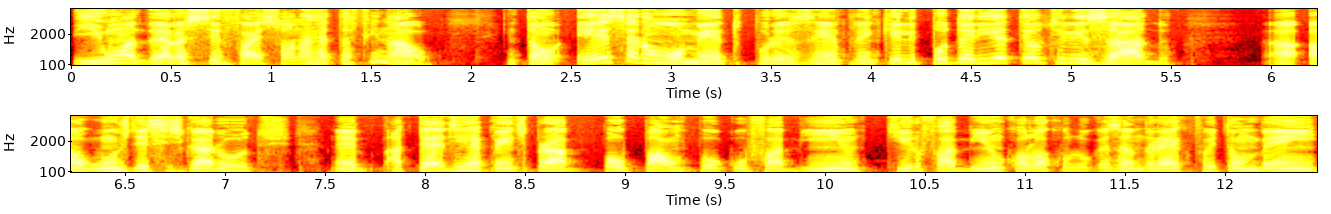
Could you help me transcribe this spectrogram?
E uma delas você faz só na reta final. Então, esse era um momento, por exemplo, em que ele poderia ter utilizado alguns desses garotos. Né? Até de repente para poupar um pouco o Fabinho, tira o Fabinho, coloca o Lucas André, que foi tão bem,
